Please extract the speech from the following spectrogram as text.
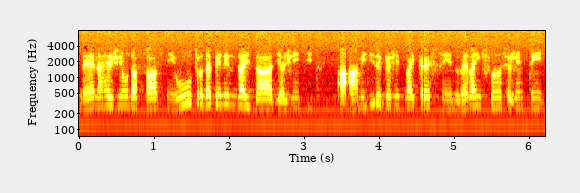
né, na região da face tem outra, dependendo da idade, a gente, à medida que a gente vai crescendo, né, na infância a gente tem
